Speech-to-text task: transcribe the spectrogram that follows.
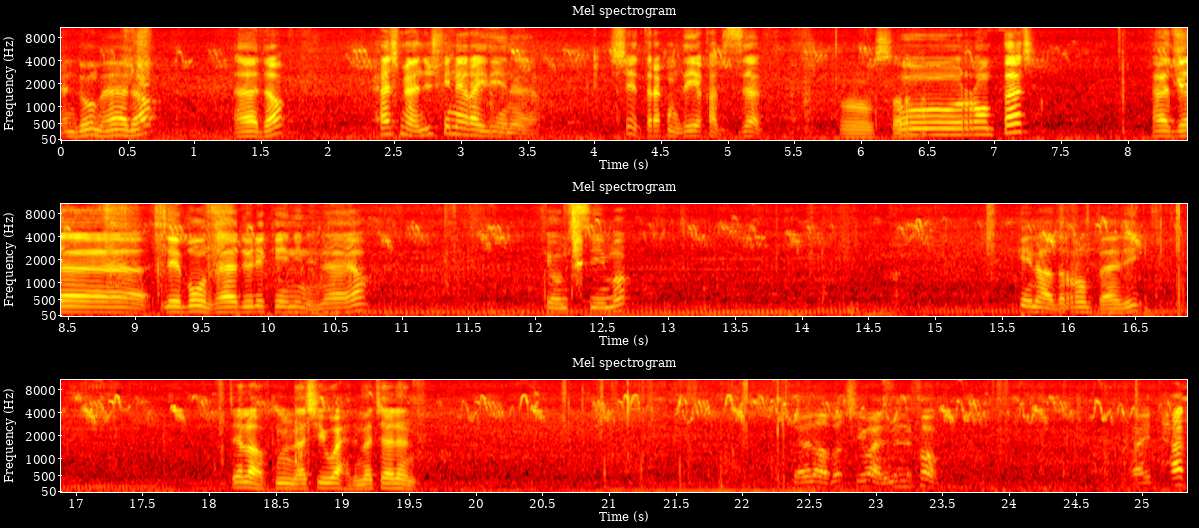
عندهم هذا هذا حاش ما عندوش فين رايدين هنايا شي الطريق مضيقه بزاف والرومبات هذا لي بوند هادو اللي كاينين هنايا فيهم السيما كاين هاد الرومب هادي تلهبط منها شي واحد مثلا. تلهبط شي واحد من الفوق غيتحط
